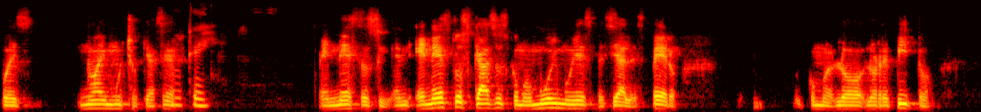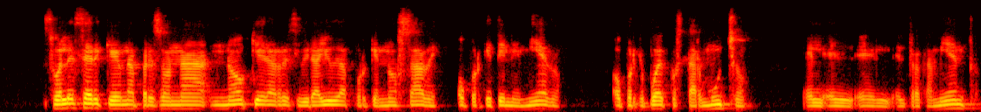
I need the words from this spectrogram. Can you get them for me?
pues no hay mucho que hacer. En estos, en, en, estos casos como muy, muy especiales, pero como lo, lo repito, suele ser que una persona no quiera recibir ayuda porque no sabe o porque tiene miedo o porque puede costar mucho el, el, el tratamiento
